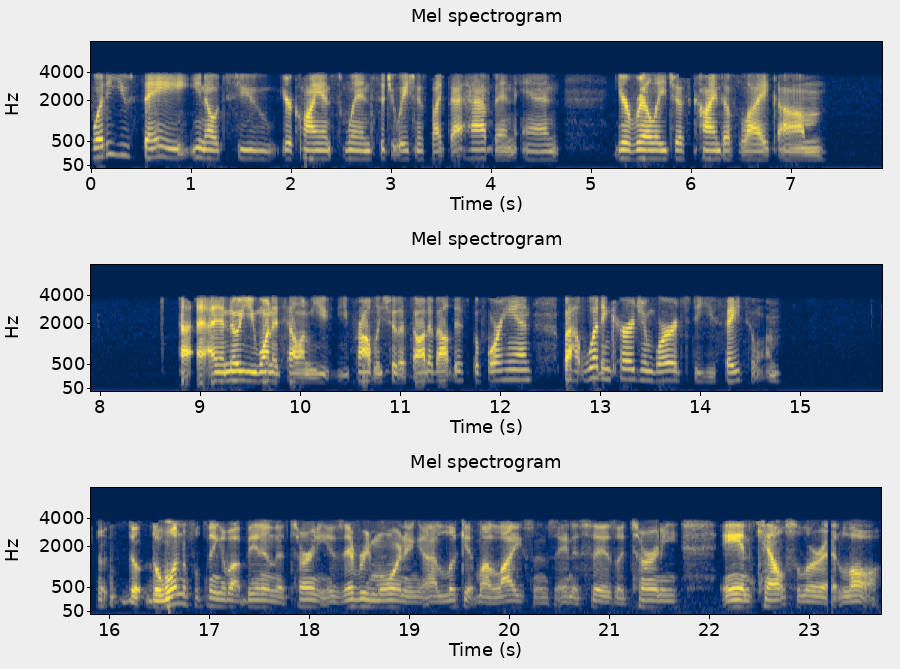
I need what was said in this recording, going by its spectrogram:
what do you say you know to your clients when situations like that happen and you're really just kind of like um I, I know you want to tell them you, you probably should have thought about this beforehand, but what encouraging words do you say to them? The the wonderful thing about being an attorney is every morning I look at my license and it says attorney and counselor at law.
